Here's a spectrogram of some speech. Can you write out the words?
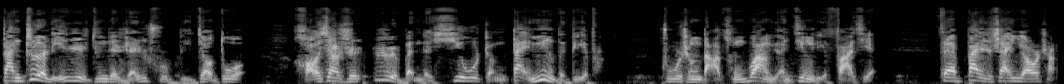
但这里日军的人数比较多，好像是日本的休整待命的地方。朱生达从望远镜里发现，在半山腰上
